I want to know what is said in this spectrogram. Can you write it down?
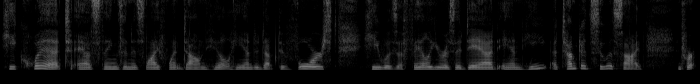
he quit as things in his life went downhill. He ended up divorced, he was a failure as a dad, and he attempted suicide. And for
